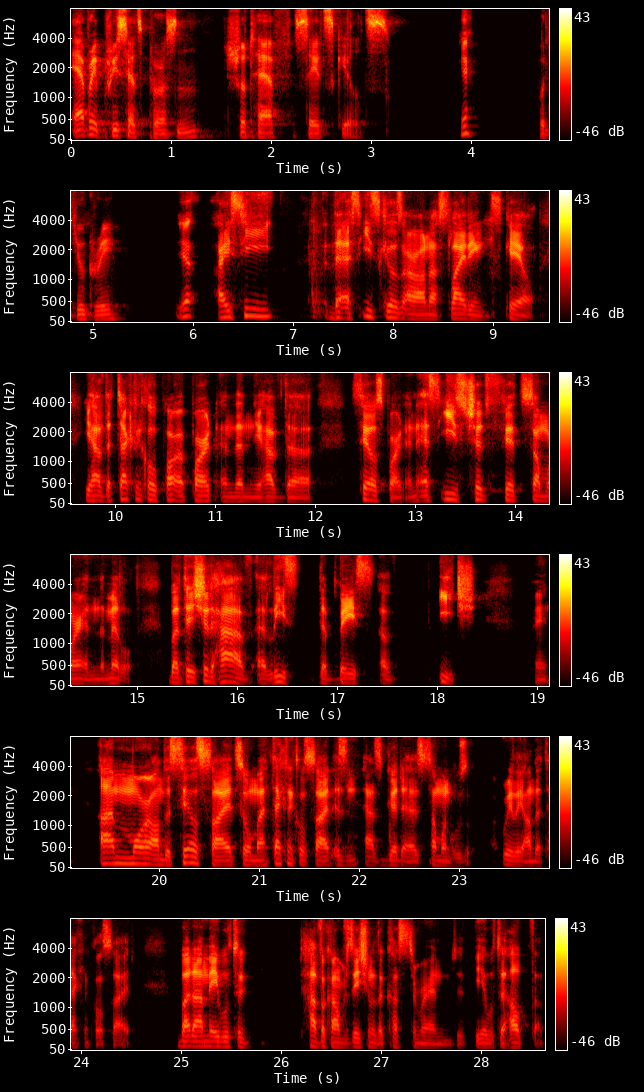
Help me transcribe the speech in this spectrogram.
Every pre-sales person should have sales skills. Yeah. Would you agree? Yeah. I see the SE skills are on a sliding scale. You have the technical part, part and then you have the sales part. And SEs should fit somewhere in the middle, but they should have at least the base of each. Right. I'm more on the sales side, so my technical side isn't as good as someone who's really on the technical side. But I'm able to have a conversation with the customer and be able to help them.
